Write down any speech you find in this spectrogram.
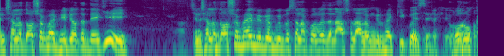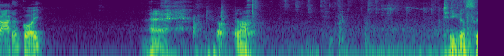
ইনশাল্লাহ দর্শক ভাই ভিডিওতে দেখি। ইনশাল্লাহ দর্শক ভাই বিবেক বিবেচনা করবে যে না আসলে আলমগীর ভাই কি কইছে? গরু। কাক কয়? হ্যাঁ। ঠিক আছে।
